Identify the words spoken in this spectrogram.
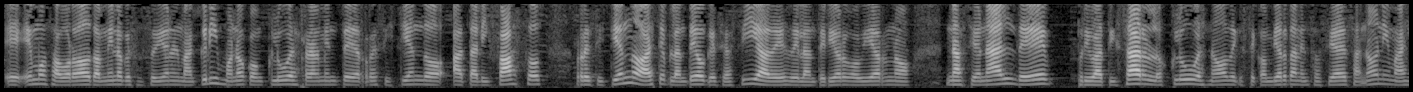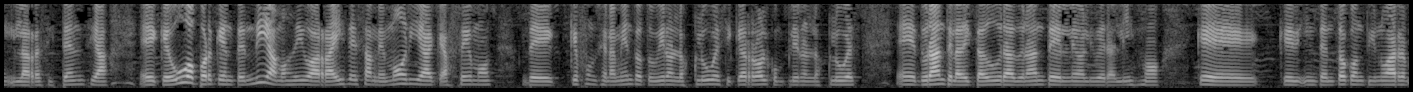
Eh, hemos abordado también lo que sucedió en el macrismo, ¿no? Con clubes realmente resistiendo a tarifazos, resistiendo a este planteo que se hacía desde el anterior gobierno nacional de privatizar los clubes, ¿no? De que se conviertan en sociedades anónimas y la resistencia eh, que hubo porque entendíamos, digo, a raíz de esa memoria que hacemos de qué funcionamiento tuvieron los clubes y qué rol cumplieron los clubes eh, durante la dictadura, durante el neoliberalismo que, que intentó continuar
